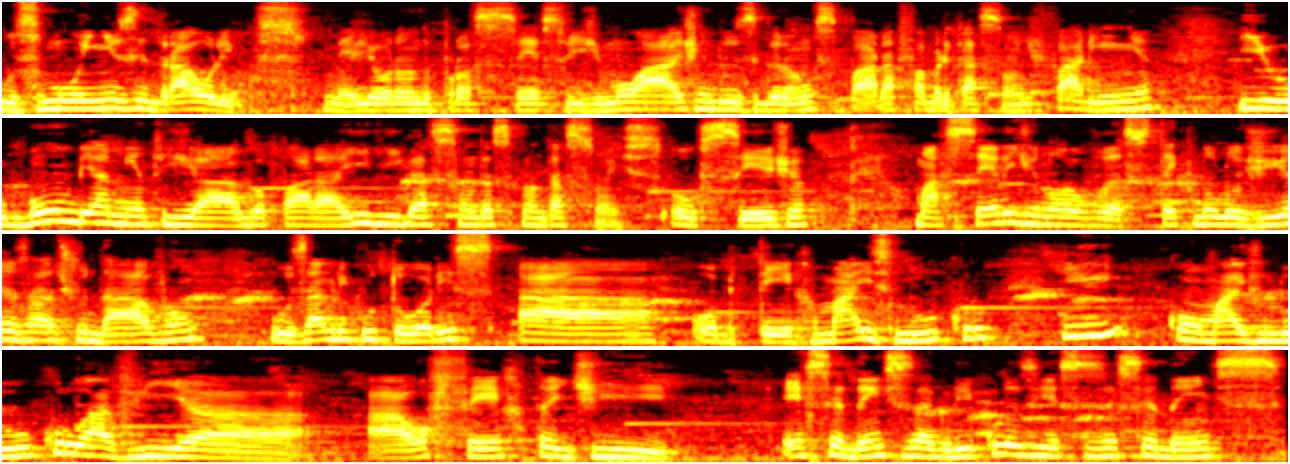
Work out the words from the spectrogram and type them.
os moinhos hidráulicos, melhorando o processo de moagem dos grãos para a fabricação de farinha e o bombeamento de água para a irrigação das plantações, ou seja, uma série de novas tecnologias ajudavam os agricultores a obter mais lucro e com mais lucro havia a oferta de excedentes agrícolas e esses excedentes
